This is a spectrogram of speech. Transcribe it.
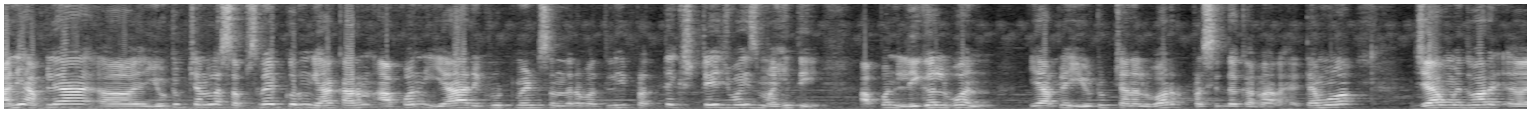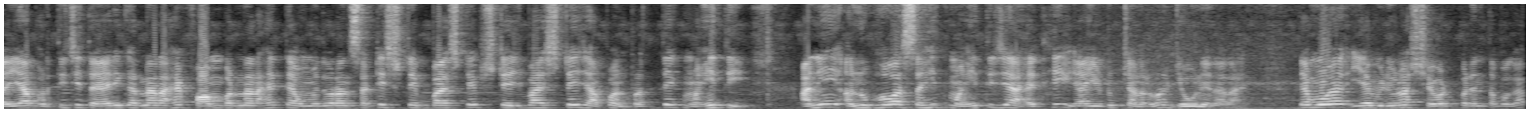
आणि आपल्या यूट्यूब चॅनलला सबस्क्राईब करून घ्या कारण आपण या रिक्रुटमेंट संदर्भातली प्रत्येक स्टेज वाईज माहिती आपण लिगल वन या आपल्या यूट्यूब चॅनलवर प्रसिद्ध करणार आहे. त्यामुळं ज्या उमेदवार या भरतीची तयारी करणार आहे फॉर्म भरणार आहे त्या उमेदवारांसाठी step by step stage by stage आपण प्रत्येक माहिती आणि अनुभवासहित माहिती जी आहेत ही या यूट्यूब चॅनलवर घेऊन येणार आहे. त्यामुळे या व्हिडिओला शेवटपर्यंत बघा.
